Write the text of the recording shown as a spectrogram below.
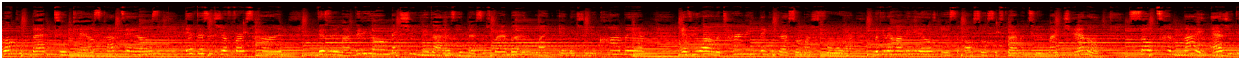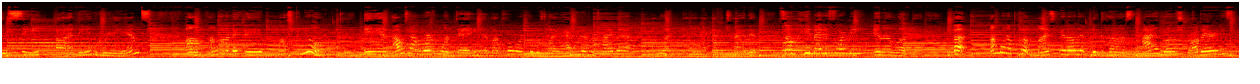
welcome back to Kale's Kocktails. If this is your first time visiting my video, make sure you guys hit that subscribe button, like, and make sure you comment. If you are returning, thank you guys so much for looking at my videos and also subscribing to my channel. So tonight, as you can see by the ingredients, um, I'm gonna make a Moscow Mule. And I was at work one day and my coworker was like, have you ever tried that? I'm like, he made it for me and I loved it. But I'm gonna put my spin on it because I love strawberries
